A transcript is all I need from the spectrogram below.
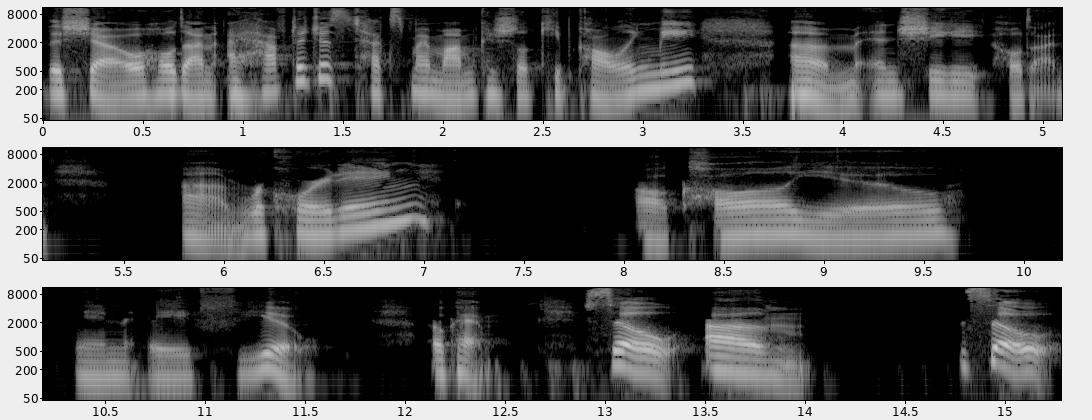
the show. Hold on. I have to just text my mom because she'll keep calling me. Um and she hold on. Um recording. I'll call you in a few. Okay. So um so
